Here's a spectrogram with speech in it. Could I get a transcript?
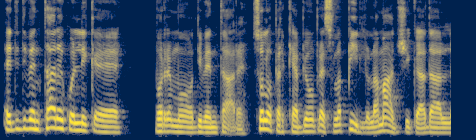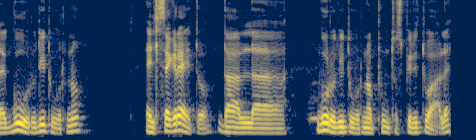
e di diventare quelli che vorremmo diventare, solo perché abbiamo preso la pillola magica dal guru di turno e il segreto dal guru di turno, appunto spirituale,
